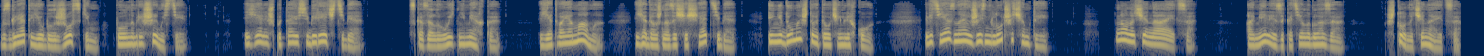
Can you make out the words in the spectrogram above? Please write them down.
Взгляд ее был жестким, полным решимости. «Я лишь пытаюсь уберечь тебя», — сказала Уитни мягко. «Я твоя мама. Я должна защищать тебя. И не думай, что это очень легко. Ведь я знаю жизнь лучше, чем ты». «Ну, начинается». Амелия закатила глаза. «Что начинается?»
